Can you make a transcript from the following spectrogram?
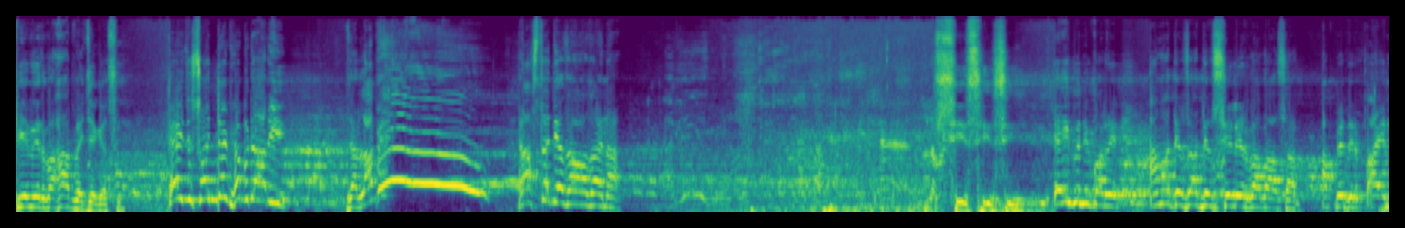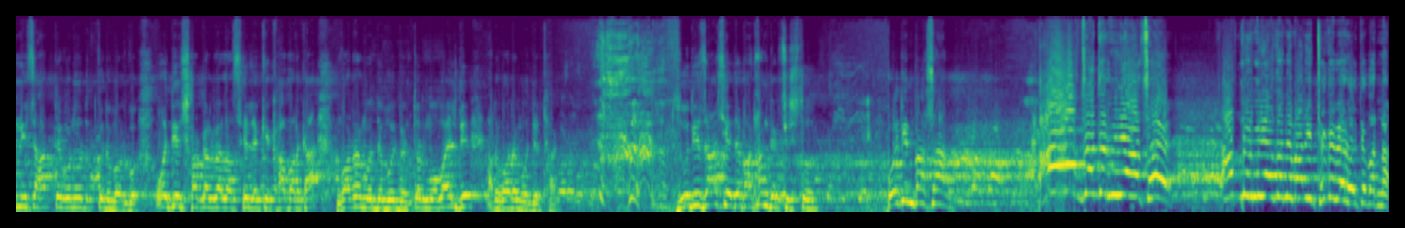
প্রেমের বাহার বেঁচে গেছে। এই যে চোদ্দই ফেব্রুয়ারি, যা লাভ! রাস্তা দিয়ে যাওয়া যায় না। সি সি সি। এইগুলি করে আমাদের যাদের ছেলের বাবা আসান আপনাদের পায়ের নিচে হাত অনুরোধ করে বলব, ওই দিন সকালবেলা ছেলেকে খাবার খা, ঘরের মধ্যে বলবেন, তোর মোবাইল দিয়ে আর ঘরের মধ্যে থাক। যদি যাস এদের পাঠান দেখছিস তো। ওই দিন বাসান আর যাদের মেয়ে আছে, আপনার মেয়ে জানে বাড়ির থেকে বের হইতে পারে না,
